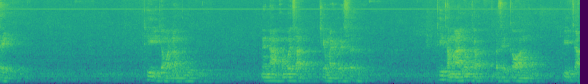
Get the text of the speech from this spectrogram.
ษตร ที่จังหวัดลำพูนในนามของบริษัทเชียงใหม่เวสเซอร์ ที่ทำงานร่วมกับเกษตรกรที่จะ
